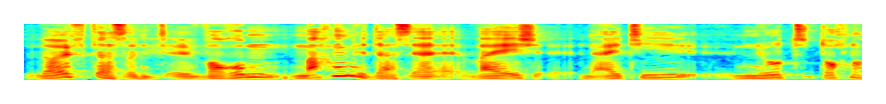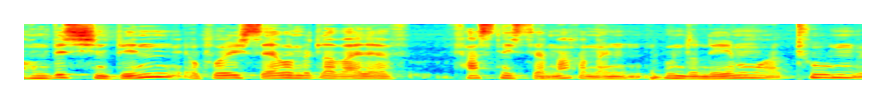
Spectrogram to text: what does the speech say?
läuft das. Und äh, warum machen wir das? Weil ich ein IT-Nerd doch noch ein bisschen bin, obwohl ich selber mittlerweile fast nichts mehr mache. Mein Unternehmertum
